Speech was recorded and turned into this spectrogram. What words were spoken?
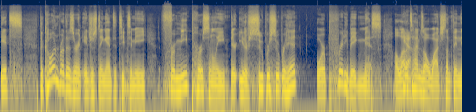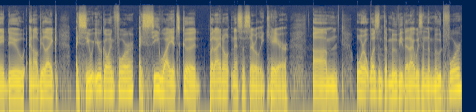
It's the Coen Brothers are an interesting entity to me. For me personally, they're either super super hit or a pretty big miss. A lot Yeah. of times I'll watch something they do, and I'll be like, "I see what you're going for. I see why it's good, but I don't necessarily care." Um, or it wasn't the movie that I was in the mood for,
